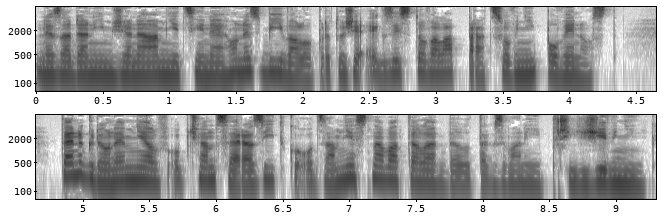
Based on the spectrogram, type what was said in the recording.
Nezadaným ženám nic jiného nezbývalo, protože existovala pracovní povinnost. Ten, kdo neměl v občance razítko od zaměstnavatele, byl takzvaný příživník.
